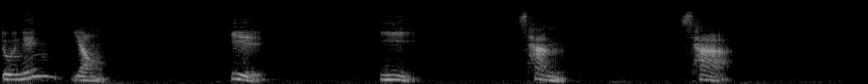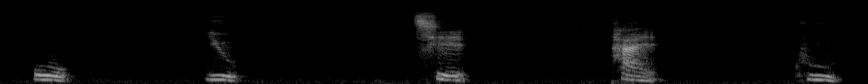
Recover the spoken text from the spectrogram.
또는 0, 1, 2, 3, 4, 5, 6, 7, 8, 9,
